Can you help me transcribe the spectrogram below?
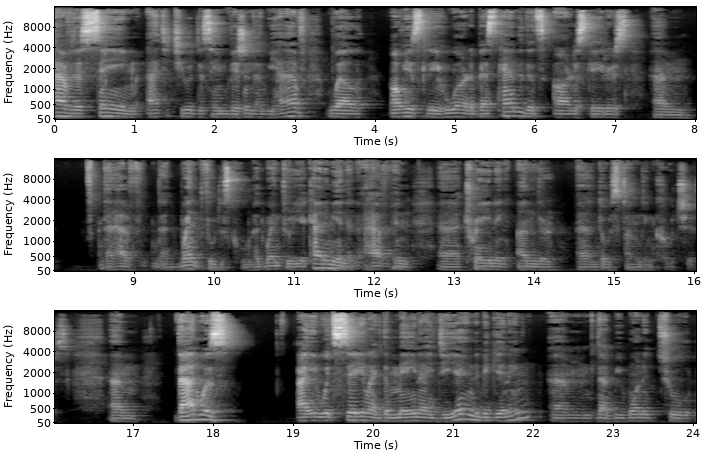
have the same attitude, the same vision that we have. Well, obviously, who are the best candidates are the skaters um, that have that went through the school, that went through the academy, and that have been uh, training under uh, those founding coaches. Um, that was, I would say, like the main idea in the beginning um, that we wanted to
